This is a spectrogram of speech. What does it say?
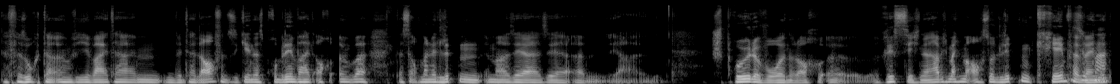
der Versuch, da irgendwie weiter im, im, Winter laufen zu gehen. Das Problem war halt auch irgendwann, dass auch meine Lippen immer sehr, sehr, ähm, ja, spröde wurden oder auch äh, rissig. Ne? Dann habe ich manchmal auch so Lippencreme Super. verwendet.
